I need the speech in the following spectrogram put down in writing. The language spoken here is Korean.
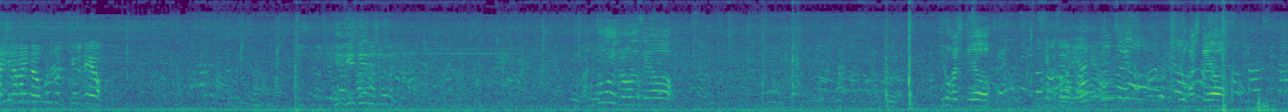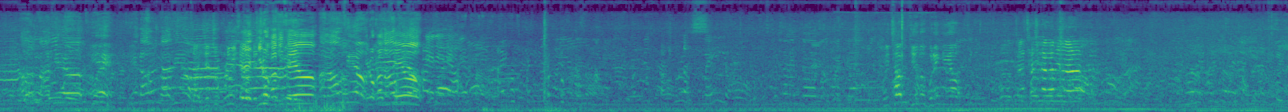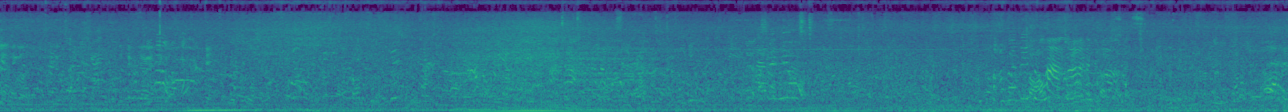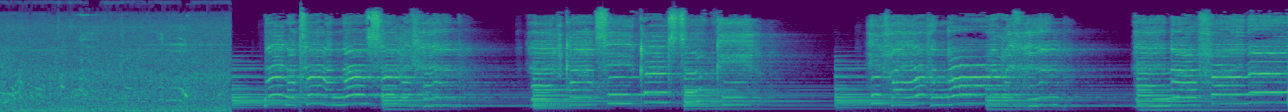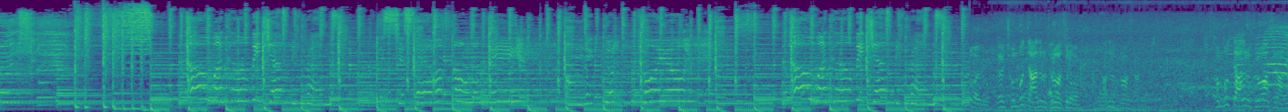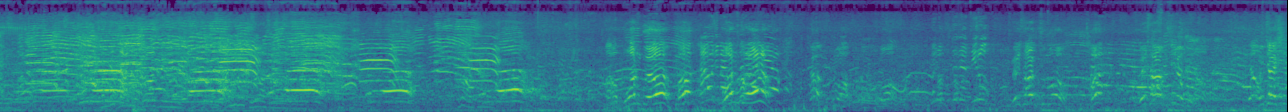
다 지나가니까 옆으로 좀 비켜주세요. 뒤에 뒤에 뒤에 보시면 안쪽으로 들어가세요. 뒤로 가실게요. 뒤로 가실게요. 나오지 마세요. 아, 뒤에 뒤에 나오지 마세요. 자 이제 쭉 불러주세요. 네, 뒤로 가주세요. 아, 나오세요. 뒤로 가주세요. 나오세요. 우리 차 뒤에도 보낼게요. 차 지나갑니다. 전봇대 안으로 들어갔어요. 안으로 들어갔어요. 전봇대 안으로 들어갔어요. 안으로. 전봇대 안으로 들어갔어요. 안으로 들어갔어요. 아, 뭐 하는 거야? 어? 뭐 하는 거야? 야, 들어와. 들어와. 뒤로. 왜 사람 숨어? 어? 왜 사람 숨냐고? 야, 의자 씨.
